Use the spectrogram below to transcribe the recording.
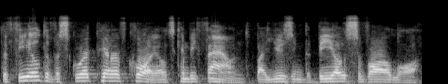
The field of a square pair of coils can be found by using the Biot-Savart law.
